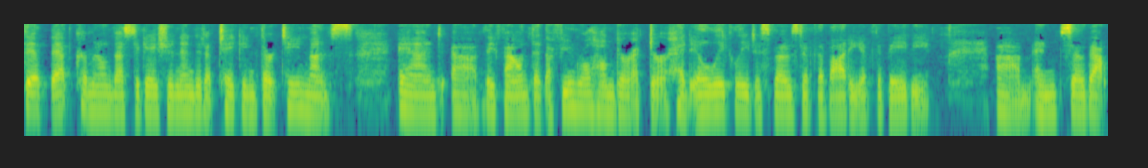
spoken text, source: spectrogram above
that that criminal investigation ended up taking 13 months, and uh, they found that the funeral home director had illegally disposed of the body of the baby. Um, and so that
